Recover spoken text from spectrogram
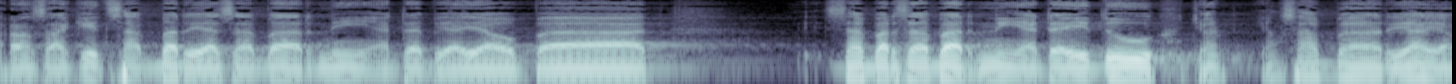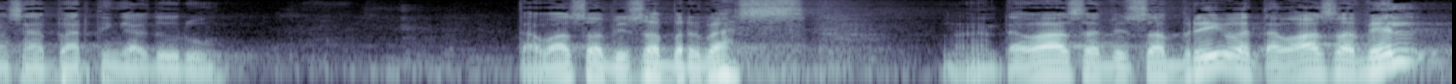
Orang sakit sabar ya, sabar nih ada biaya obat. Sabar-sabar nih ada itu. Jangan yang sabar ya, yang sabar tinggal dulu. Tawasau bisa berbas. Tawasau bisabri wa tawasau bil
